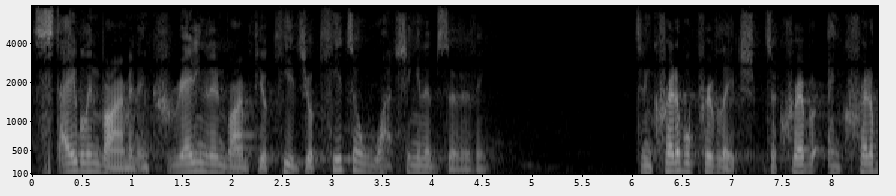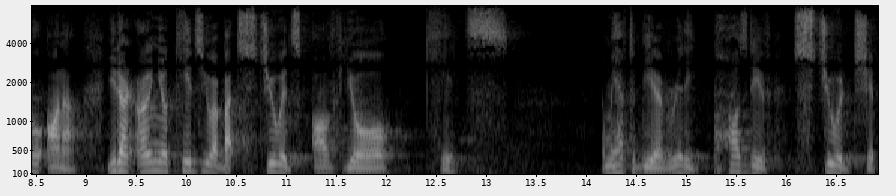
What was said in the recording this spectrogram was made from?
stable environment and creating that environment for your kids, your kids are watching and observing. It's an incredible privilege. It's an incredible, honor. You don't own your kids, you are but stewards of your kids. And we have to be a really positive stewardship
